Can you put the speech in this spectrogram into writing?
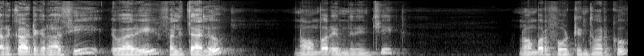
కర్కాటక రాశి వారి ఫలితాలు నవంబర్ ఎనిమిది నుంచి నవంబర్ ఫోర్టీన్త్ వరకు.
